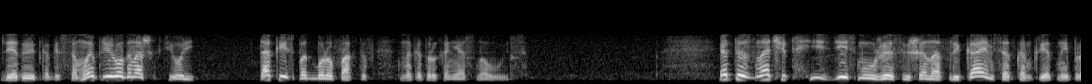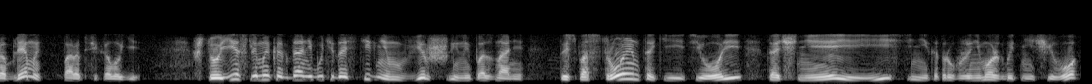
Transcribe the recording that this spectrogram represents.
следует как из самой природы наших теорий, так и из подбора фактов, на которых они основываются. Это значит, и здесь мы уже совершенно отвлекаемся от конкретной проблемы парапсихологии, что если мы когда-нибудь и достигнем вершины познания, то есть построим такие теории, точнее и истине, которых уже не может быть ничего,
